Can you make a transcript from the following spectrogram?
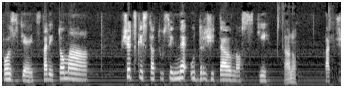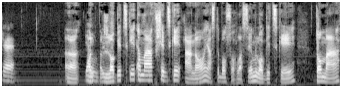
později. Tady to má všechny statusy neudržitelnosti. Ano. Takže Uh, on, logicky to má všechny, ano, já s tebou souhlasím, logicky to má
